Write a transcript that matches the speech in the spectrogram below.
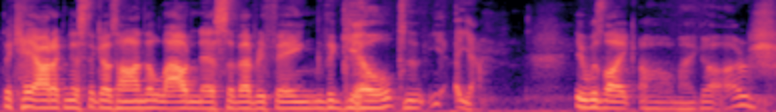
The chaoticness that goes on, the loudness of everything, the guilt, and yeah, yeah. It was like, oh my gosh.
